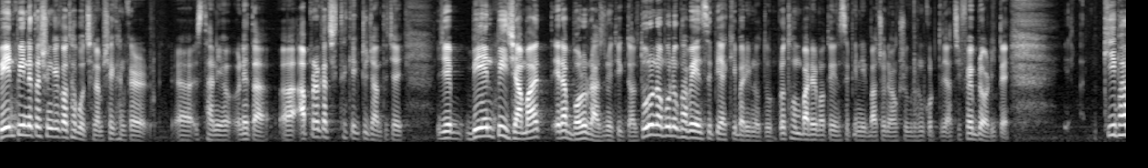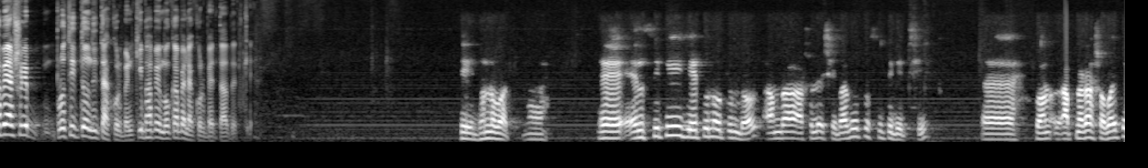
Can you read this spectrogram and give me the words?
বিএনপি নেতার সঙ্গে কথা বলছিলাম সেখানকার স্থানীয় নেতা। আপনার কাছ থেকে একটু জানতে চাই যে বিএনপি জামায়াত এরা বড় রাজনৈতিক দল। তুলনামূলকভাবে এনসিপি একেবারেই নতুন। প্রথমবারের মতো এনসিপি নির্বাচনে অংশগ্রহণ করতে যাচ্ছে ফেব্রুয়ারিতে। কীভাবে আসলে প্রতিদ্বন্দ্বিতা করবেন কীভাবে মোকাবেলা করবেন তাদেরকে? জি ধন্যবাদ। এনসিপি যেহেতু নতুন দল আমরা আসলে সেভাবে প্রস্তুতি আহ, আপনারা সবাই তো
